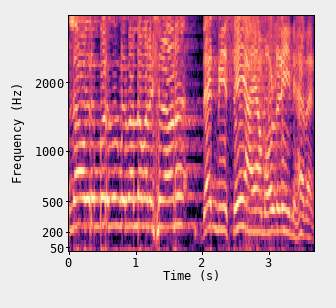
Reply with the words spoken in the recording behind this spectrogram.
എല്ലാവരും പറയുന്നു നിങ്ങൾ നല്ല മനുഷ്യനാണ് Then we say, I am already in heaven.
